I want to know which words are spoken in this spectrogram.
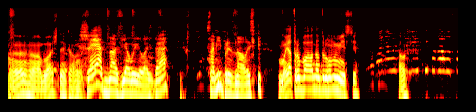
Ага, бачите, яка вона. Ще одна з'явилась, да? Самі признались. Моя труба вона в другому місці. А ось ось- принеси, пожалуйста,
